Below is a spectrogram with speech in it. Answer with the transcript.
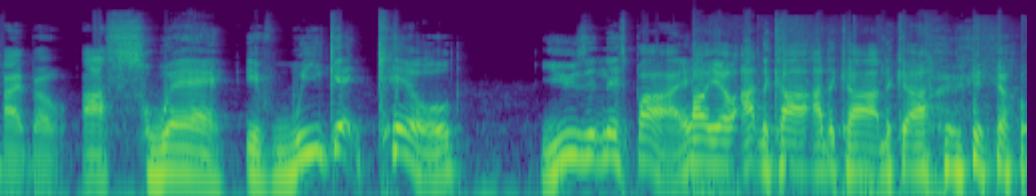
Alright, bro. I swear, if we get killed, using this by oh yo at the car at the car at the car yo.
